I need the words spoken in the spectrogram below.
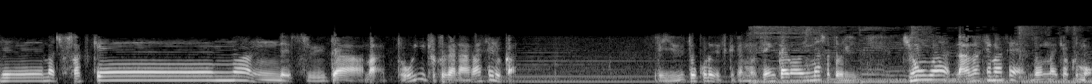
で、まあ、著作権なんですが、まあ、どういう曲が流せるかっていうところですけども、前回も言いました通り、基本は流せません。どんな曲も。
